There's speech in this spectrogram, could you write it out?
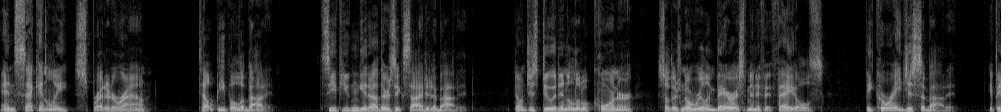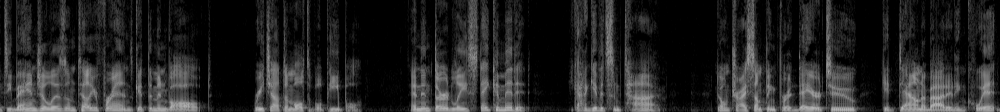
And secondly, spread it around. Tell people about it. See if you can get others excited about it. Don't just do it in a little corner so there's no real embarrassment if it fails. Be courageous about it. If it's evangelism, tell your friends, get them involved. Reach out to multiple people. And then, thirdly, stay committed. You got to give it some time. Don't try something for a day or two, get down about it, and quit.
